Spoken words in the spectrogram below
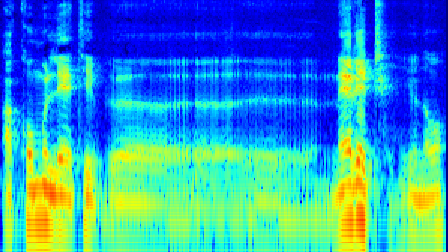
accumulative uh, merit? You know,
